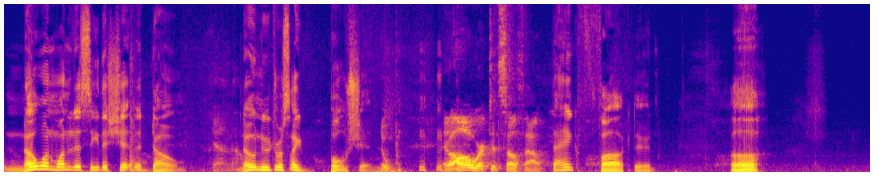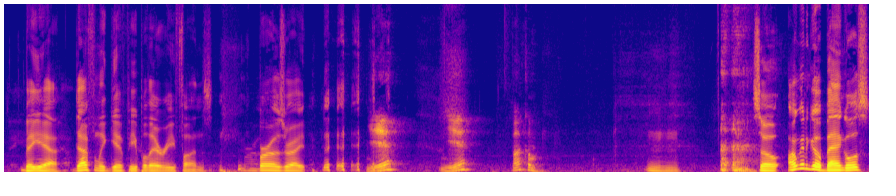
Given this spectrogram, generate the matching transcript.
no one wanted to see this shit in a dome. Yeah, no. No neutral site bullshit. Nope. it all worked itself out. Thank fuck, dude. Ugh. But yeah, definitely give people their refunds. Burrow's right. Yeah. Yeah. Fuck 'em. so I'm gonna go Bengals.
